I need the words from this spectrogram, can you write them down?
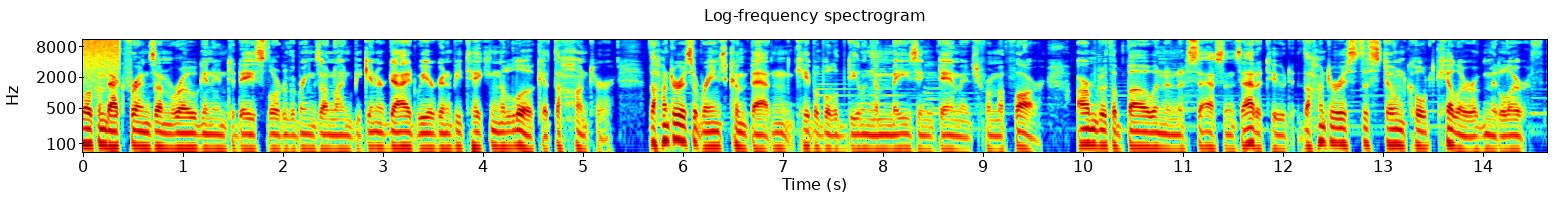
Welcome back, friends. I'm Rogue, and in today's Lord of the Rings Online Beginner Guide, we are going to be taking a look at the Hunter. The Hunter is a ranged combatant capable of dealing amazing damage from afar. Armed with a bow and an assassin's attitude, the Hunter is the stone cold killer of Middle Earth.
